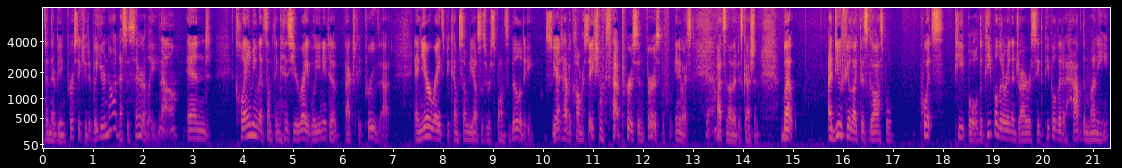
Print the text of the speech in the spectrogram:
then they're being persecuted. But you're not necessarily No. and claiming that something is your right well you need to actually prove that and your rights become somebody else's responsibility so you Yeah. need to have a conversation with that person first before anyways Yeah. that's another discussion but i do feel like this gospel puts people the people that are in the driver's seat the people that have the money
